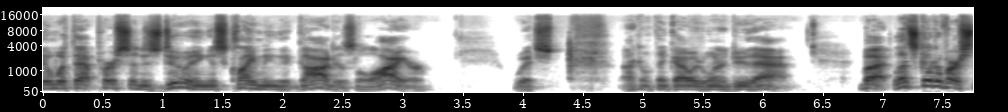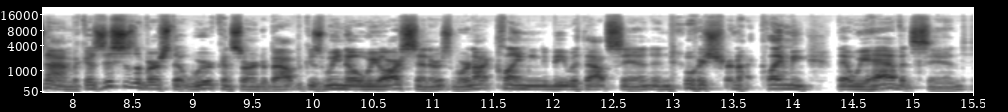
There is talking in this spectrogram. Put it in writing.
then what that person is doing is claiming that God is a liar which I don't think I would want to do that. But let's go to verse 9 because this is the verse that we're concerned about because we know we are sinners. We're not claiming to be without sin, and we're sure not claiming that we haven't sinned.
